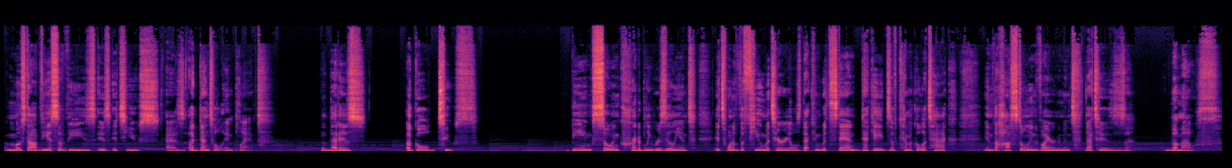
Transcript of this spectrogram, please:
Most obvious of these is its use as a dental implant. That is, a gold tooth. Being so incredibly resilient, it's one of the few materials that can withstand decades of chemical attack in the hostile environment that is the mouth.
